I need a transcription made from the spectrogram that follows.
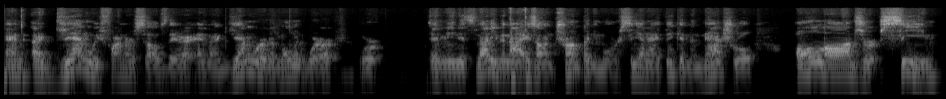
and again we find ourselves there. And again we're at a moment where we're. I mean, it's not even eyes on Trump anymore. See, and I think in the natural, all odds are seem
